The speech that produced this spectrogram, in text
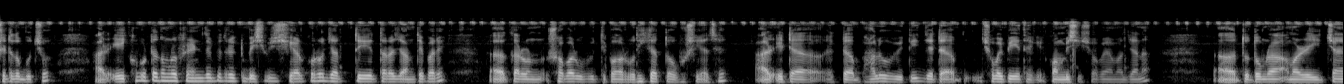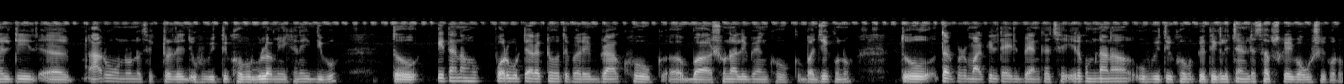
সেটা তো বুঝছ। আর এই খবরটা তোমরা ফ্রেন্ডদের ভিতরে একটু বেশি বেশি শেয়ার করো, যাতে তারা জানতে পারে। কারণ সবার উপবৃত্তি পাওয়ার অধিকার তো অবশ্যই আছে। আর এটা একটা ভালো উপবৃত্তি যেটা সবাই পেয়ে থাকে, কম বেশি সবাই আমার জানা। তো তোমরা আমার এই চ্যানেলটির আরও অন্য অন্য সেক্টরের উপবৃত্তির খবরগুলো আমি এখানেই দিব। তো এটা না হোক, পরবর্তী আরেকটা হতে পারে, ব্রাক হোক বা সোনালী ব্যাংক হোক, বা যে কোনো তো তারপরে মার্কেলটাইল ব্যাংক আছে, এরকম নানা উপবৃত্তির খবর পেতে গেলে চ্যানেলটা সাবস্ক্রাইব অবশ্যই করো।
